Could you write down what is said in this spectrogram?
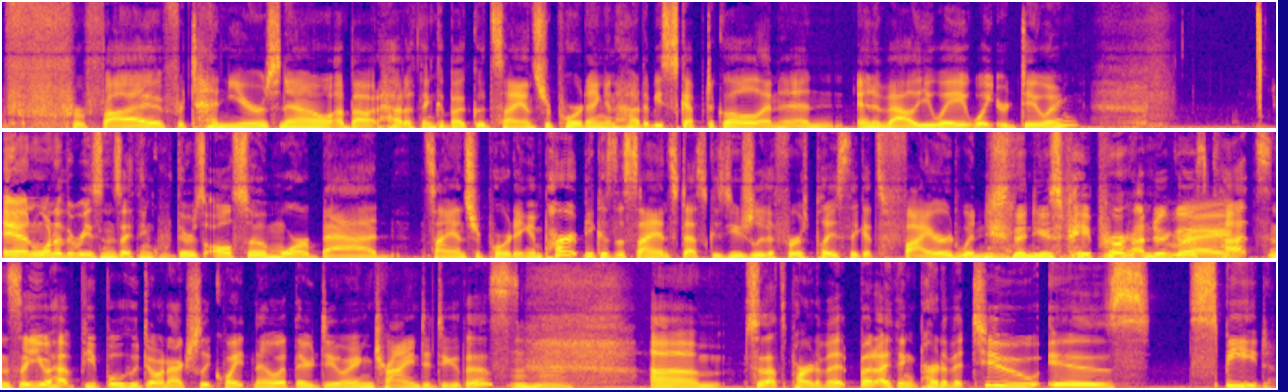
for five for ten years now about how to think about good science reporting and how to be skeptical and and, and evaluate what you're doing. And one of the reasons I think there's also more bad science reporting, in part because the science desk is usually the first place that gets fired when the newspaper undergoes Right. cuts. And so you have people who don't actually quite know what they're doing trying to do this. Um, so that's part of it. But I think part of it too is speed.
